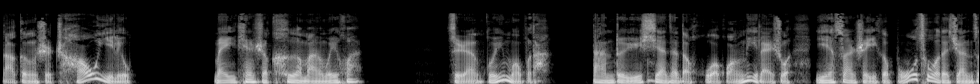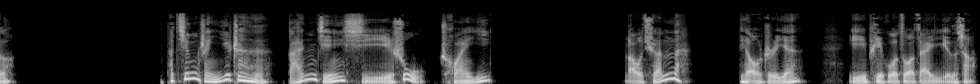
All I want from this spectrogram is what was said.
那更是超一流，每天是客满为患。虽然规模不大，但对于现在的霍广利来说，也算是一个不错的选择。他精神一振，赶紧洗漱穿衣。老全呢，叼支烟，一屁股坐在椅子上，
